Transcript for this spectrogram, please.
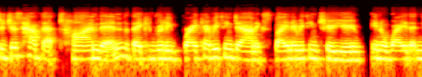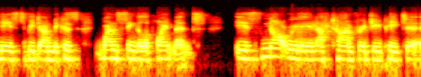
to just have that time then that they can really break everything down, explain everything to you in a way that needs to be done because one single appointment is not really enough time for a GP to.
